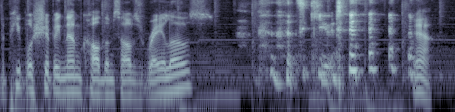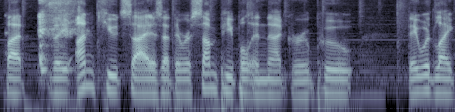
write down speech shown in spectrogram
The people shipping them called themselves Reylos. That's cute. Yeah. But the uncute side is that there were some people in that group who they would like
